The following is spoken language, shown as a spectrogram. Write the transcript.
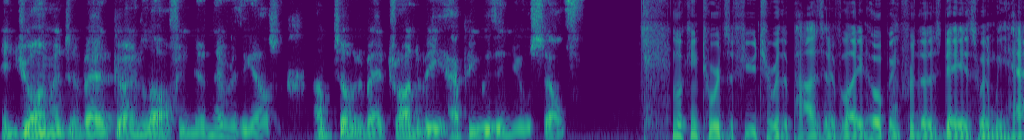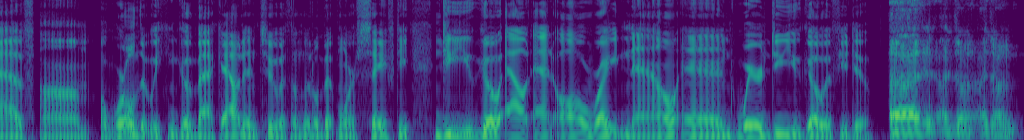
enjoyment about going laughing and everything else. I'm talking about trying to be happy within yourself. Looking towards the future with a positive light, hoping for those days when we have um, a world that we can go back out into with a little bit more safety. Do you go out at all right now, and where do you go if you do? Uh, I don't. I don't.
